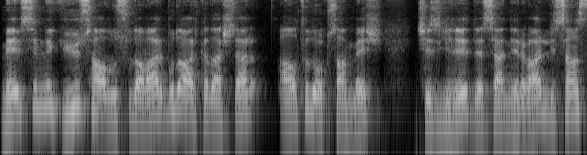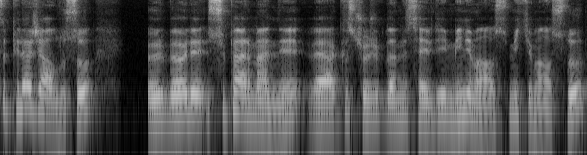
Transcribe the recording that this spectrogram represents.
Mevsimlik yüz havlusu da var. Bu da arkadaşlar 6.95 çizgili desenleri var. Lisanslı plaj havlusu Öyle böyle Süpermenli veya kız çocuklarının sevdiği Minnie Mouse, Mickey Mouse'lu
